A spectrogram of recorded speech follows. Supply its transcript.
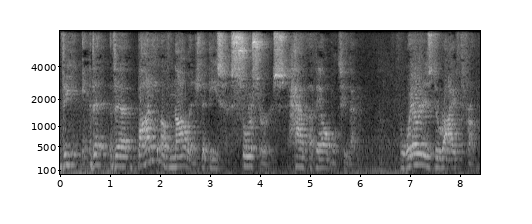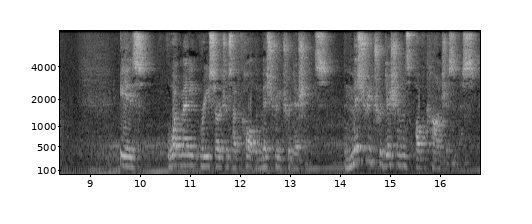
the, the, the body of knowledge that these sorcerers have available to them, where it is derived from, is what many researchers have called the mystery traditions the mystery traditions of consciousness.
